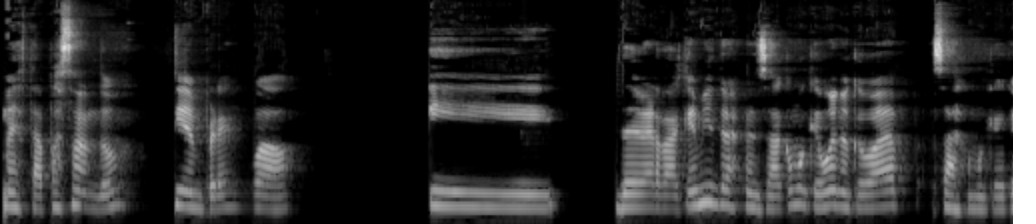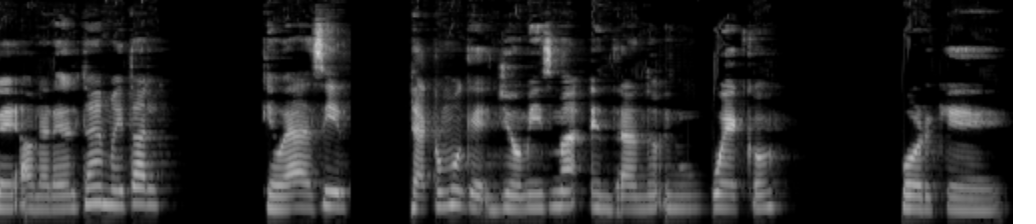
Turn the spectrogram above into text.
me está pasando siempre, wow. Y de verdad que mientras pensaba como que, bueno, que voy a, sabes, como que, ok, hablaré del tema y tal, ¿qué voy a decir? Ya como que yo misma entrando en un hueco porque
